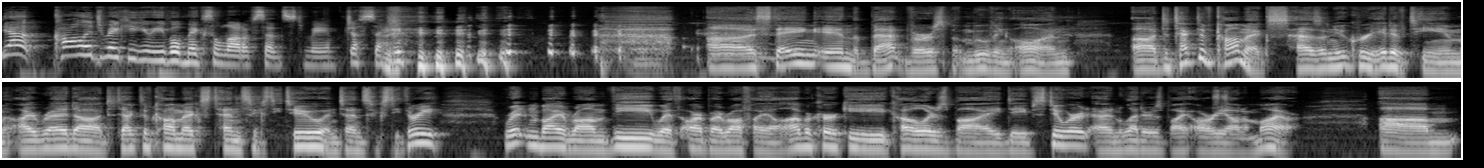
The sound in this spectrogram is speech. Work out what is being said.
yeah, college making you evil makes a lot of sense to me. Just saying. Uh, staying in the Batverse, but moving on. Uh, Detective Comics has a new creative team. I read uh, Detective Comics 1062 and 1063, written by Ram V, with art by Rafael Albuquerque, colors by Dave Stewart, and letters by Ariana Maher. Um,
